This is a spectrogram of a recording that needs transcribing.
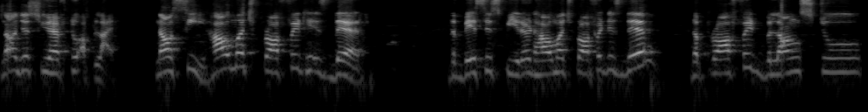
Now just you have to apply. Now see how much profit is there the basis period, how much profit is there? The profit belongs to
